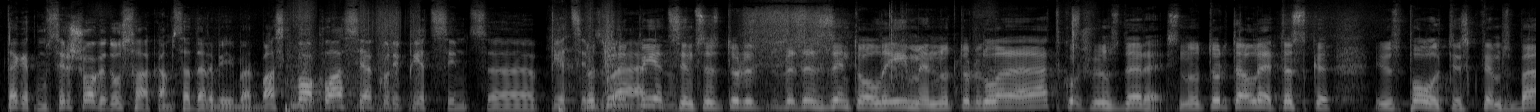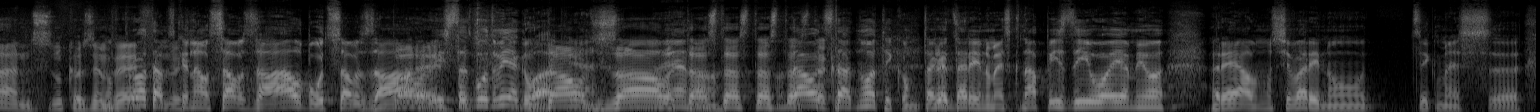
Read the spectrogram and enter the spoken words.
Tagad mums ir šogad uzsākām sadarbību ar basketbola klasi, ja, kur ir 500. uh, 500 Nu, tur bērnu. ir 500, es, tur, bet es zinu to līmeni. Nu, tur rēt, kurš jums derēs. Nu, tur tā lieta, tas, ka jūs politiski tiem bērnus, nu, ka zem Nu, vēstures- protams, ka nav sava zāle, būtu sava zāle. Pareizi. Viss tas būtu vieglāk. Daudz jā. zāle, Nē, nu, tas- tas- nu, tas- Daudz tā kā- tādu notikumu. Tagad Redz- arī nu, mēs knapi izdzīvojam, jo reāli mums jau arī. Nu, Cik mēs eh,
